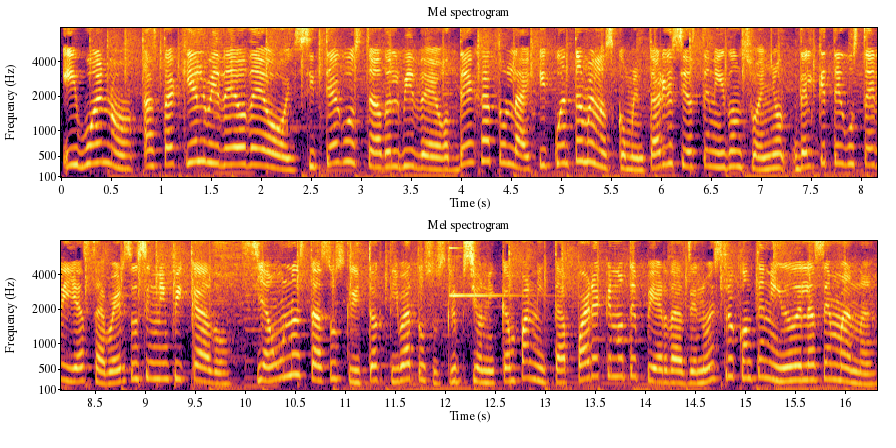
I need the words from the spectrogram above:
Y bueno, hasta aquí el video de hoy. Si te ha gustado el video, deja tu like y cuéntame en los comentarios si has tenido un sueño del que te gustaría saber su significado. Si aún no estás suscrito, activa tu suscripción y campanita para que no te pierdas de nuestro contenido de la semana.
